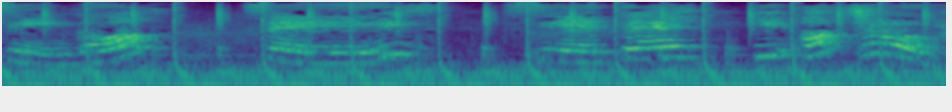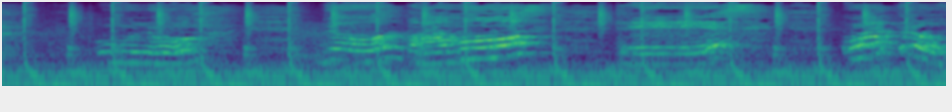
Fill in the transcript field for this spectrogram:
5, 6, 7 y 8. 1, 2, vamos. 3, 4,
